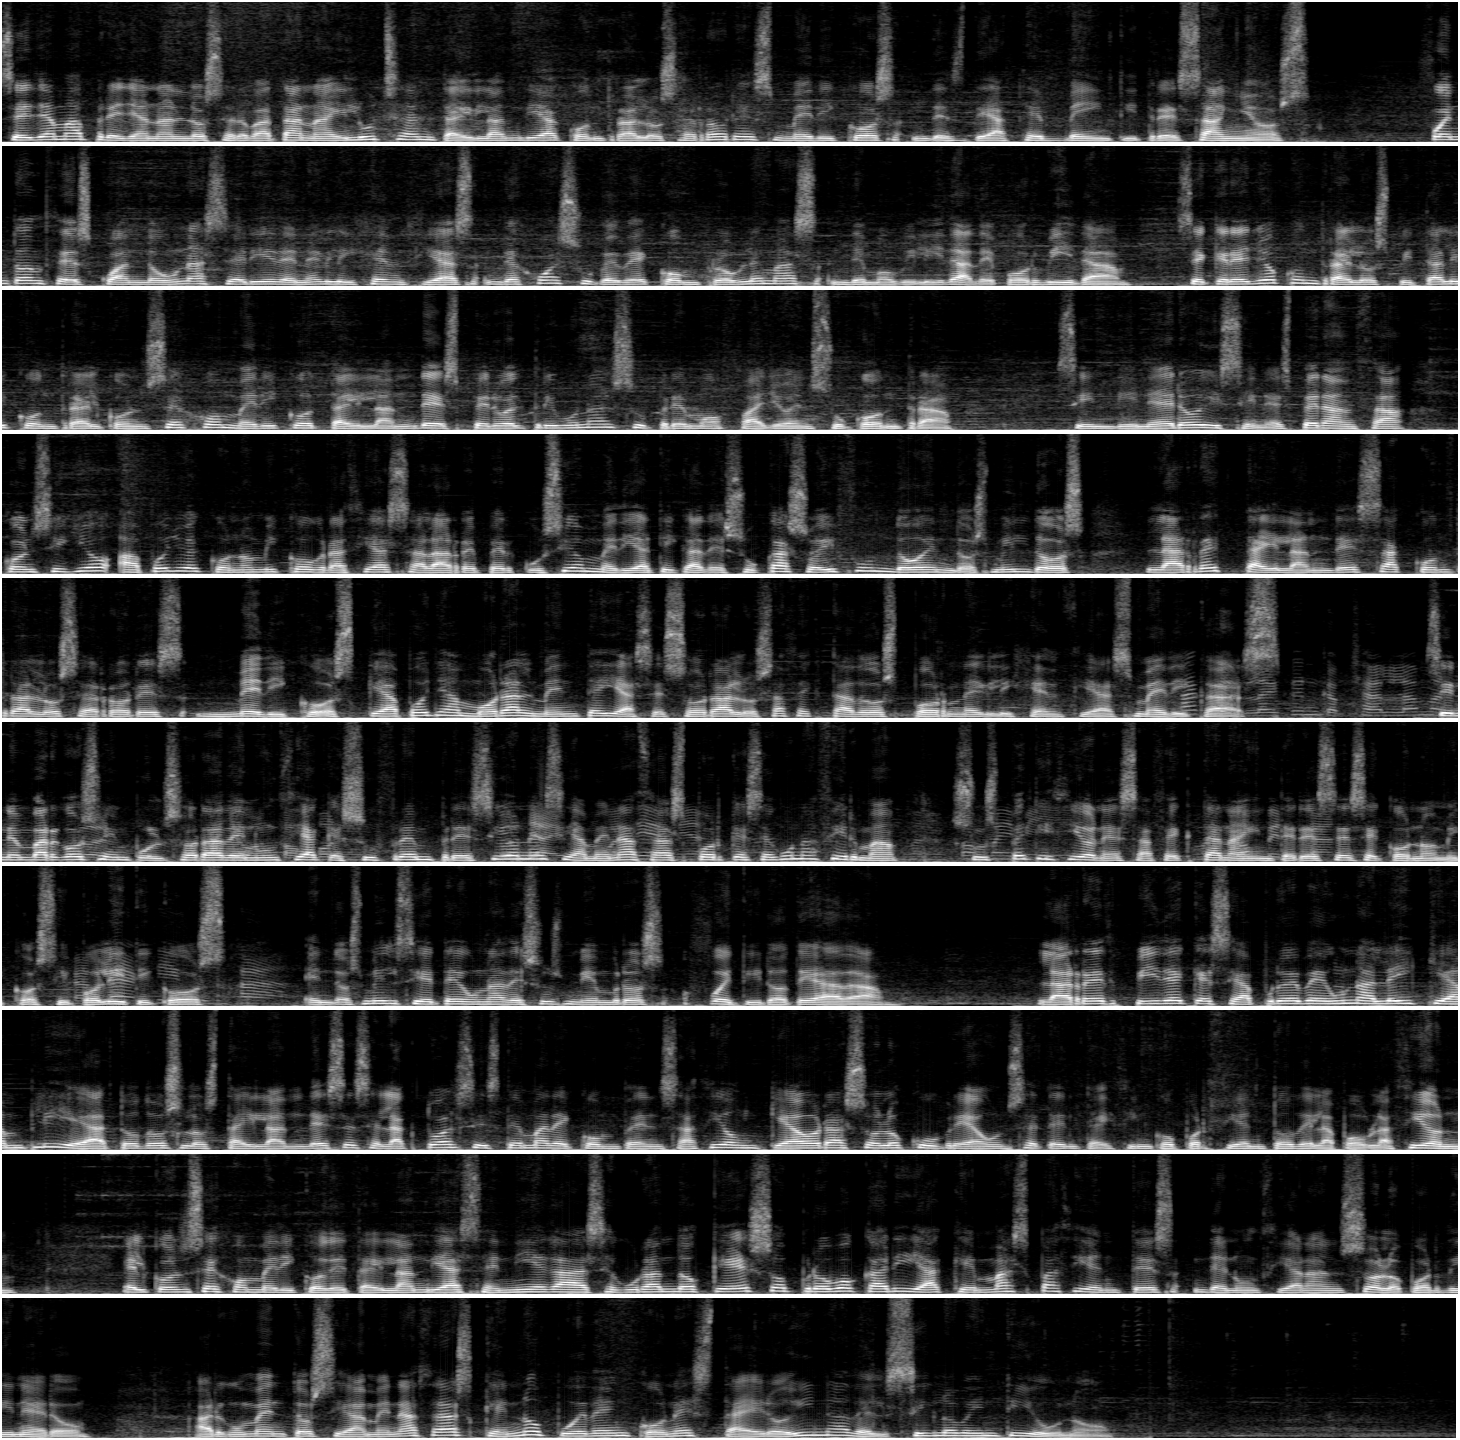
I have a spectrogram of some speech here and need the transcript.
Se llama Preyananlo Serbatana y lucha en Tailandia contra los errores médicos desde hace 23 años. Fue entonces cuando una serie de negligencias dejó a su bebé con problemas de movilidad de por vida. Se querelló contra el hospital y contra el Consejo Médico tailandés, pero el Tribunal Supremo falló en su contra sin dinero y sin esperanza, consiguió apoyo económico gracias a la repercusión mediática de su caso y fundó en 2002 la Red Tailandesa contra los Errores Médicos, que apoya moralmente y asesora a los afectados por negligencias médicas. Sin embargo, su impulsora denuncia que sufren presiones y amenazas porque, según afirma, sus peticiones afectan a intereses económicos y políticos. En 2007, una de sus miembros fue tiroteada. La red pide que se apruebe una ley que amplíe a todos los tailandeses el actual sistema de compensación que ahora solo cubre a un 75% de la población. El Consejo Médico de Tailandia se niega asegurando que eso provocaría que más pacientes denunciaran solo por dinero. Argumentos y amenazas que no pueden con esta heroína del siglo XXI.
